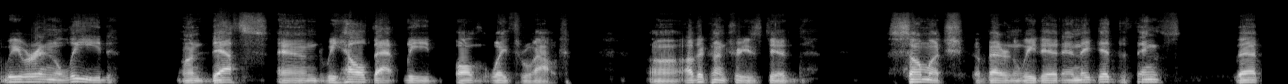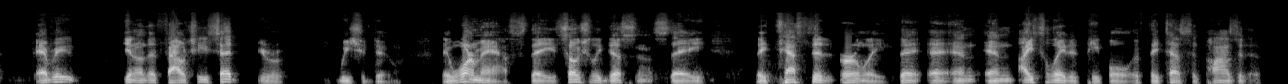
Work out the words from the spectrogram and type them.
We were in the lead on deaths, and we held that lead all the way throughout. Uh, other countries did so much better than we did, and they did the things that every you know that Fauci said we should do. They wore masks. They socially distanced. They they tested early. They and and isolated people if they tested positive.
